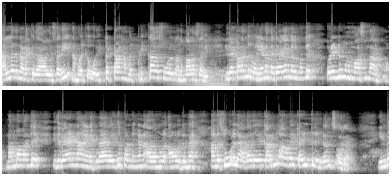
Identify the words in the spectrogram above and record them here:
நல்லது நடக்குதாலும் சரி நம்மளுக்கு ஒரு இக்கட்டான நமக்கு பிடிக்காத சூழல் நடந்தாலும் சரி இதை கலந்துருவோம். ஏன்னா இந்த கிரகங்கள் வந்து ஒரு ரெண்டு மூணு மாதம்தான் இருக்கும். நம்ம வந்து இது வேண்டாம் எனக்கு வேறு இது பண்ணுங்கன்னு அது அவங்க அவங்களுக்கு மே அந்த சூழலை அதாவது கர்மாவை கழித்திருங்கள்னு சொல்கிறேன் இந்த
